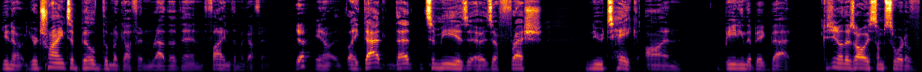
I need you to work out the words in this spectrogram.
you know, you're trying to build the MacGuffin rather than find the MacGuffin. Yeah. You know, like that, that to me is a, is a fresh new take on beating the big bad. Cause, you know, there's always some sort of,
